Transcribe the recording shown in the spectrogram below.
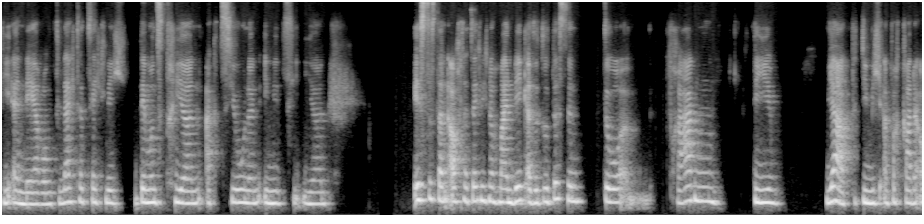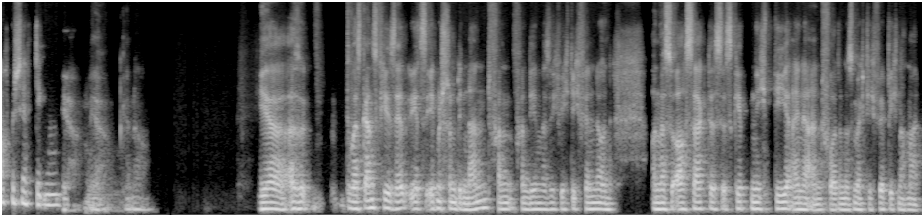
die Ernährung, vielleicht tatsächlich demonstrieren, Aktionen initiieren? Ist es dann auch tatsächlich noch mein Weg? Also so, das sind so Fragen, die, ja, die mich einfach gerade auch beschäftigen. Ja, ja, genau. Ja, also du hast ganz viel jetzt eben schon benannt von, von dem, was ich wichtig finde. Und, und was du auch sagtest, es gibt nicht die eine Antwort. Und das möchte ich wirklich nochmal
